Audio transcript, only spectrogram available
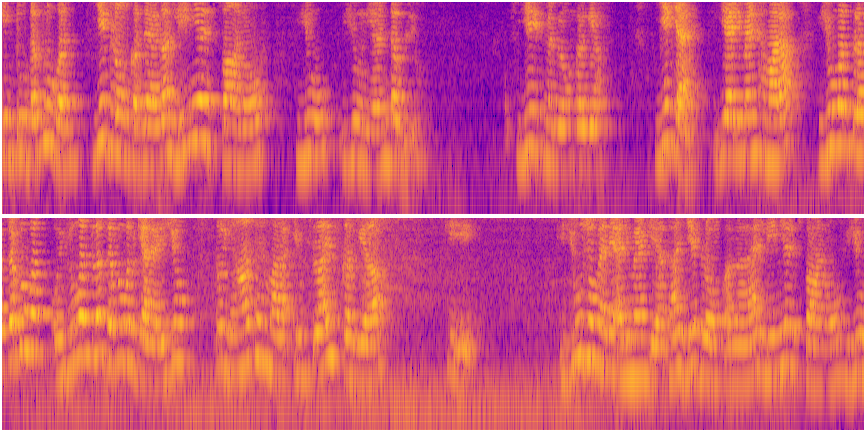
into W one ये बिलोंग कर जाएगा linear span of U union W ये इसमें बिलोंग कर गया। ये क्या है? ये एलिमेंट हमारा u1 वन प्लस डब्ल्यू वन और u1 वन प्लस डब्ल्यू वन क्या है? U. तो यहाँ से हमारा इंप्लाइज कर गया कि u जो मैंने एलिमेंट लिया था, ये बिलोंग कर रहा है linear span of u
